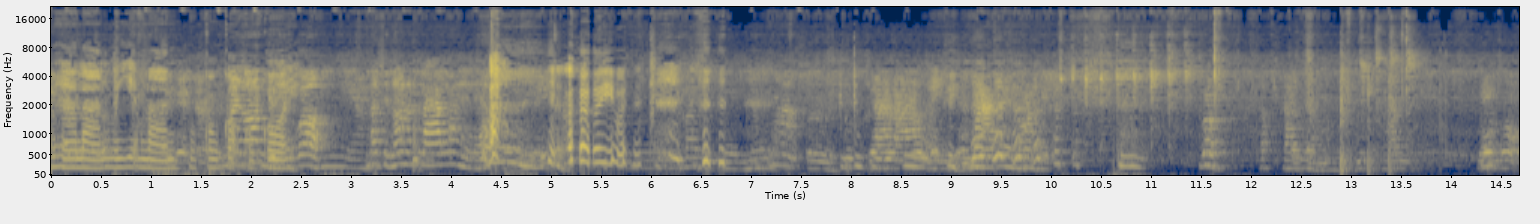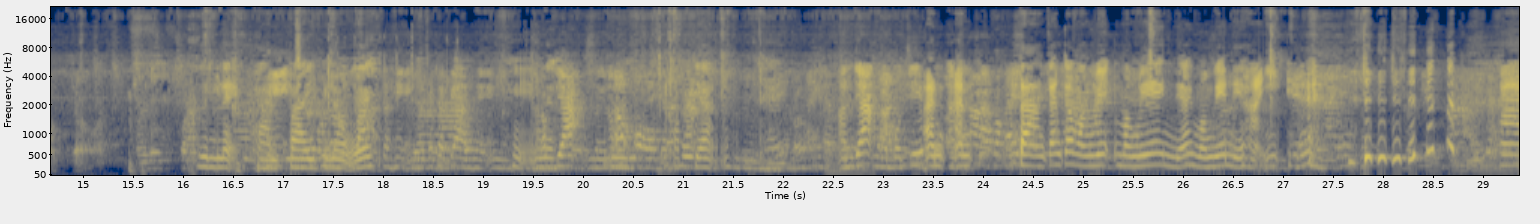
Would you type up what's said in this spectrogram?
มาหาหลานมาเยี่ยมหลานผู้กองกอกกองกอยถ้าสินอนน้ำร้านแล้วนี่แหละเอ้ยยาลาวไอ้มาเลยนอน ลงฟ้าขึ้นแหละผ่านไปพี่น้องเอ้ยก็แห้งแล้วก็ทำยาแห้งแห้งทัเลบยยะเลยเนาะครับยะอันยะน่ะบ่เจ็บอันอันต่างกันกับวังเววังเวนเนี่ยวังเวนนี่หาย ข้า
